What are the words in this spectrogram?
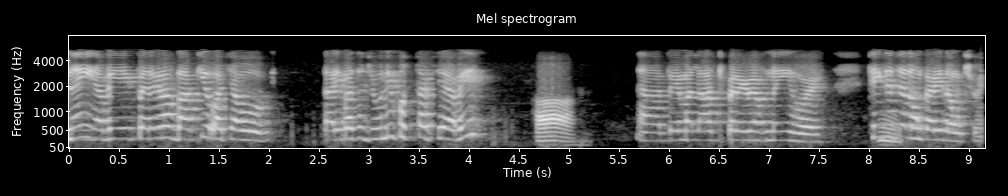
નહીં હવે એક પેરેગ્રાફ બાકી અચ્છા ઓ તારી પાસે જૂની પુસ્તક છે હવે હા. હા તો એમાં લાસ્ટ પેરેગ્રાફ નહીં હોય. ઠીક છે ચાલ હું કરી દઉં છું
